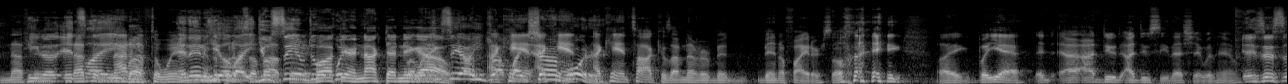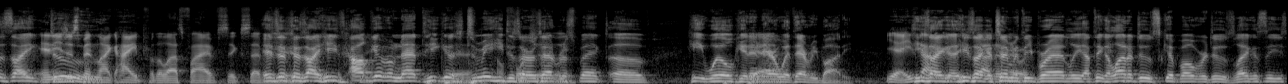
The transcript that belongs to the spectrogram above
Nothing. He does, it's Nothing- like not enough to win. And then he he'll like you'll see him do Go a out quick, there and knock that nigga like, out. See how he I dropped like can't. Sean I can't. Porter. I can't talk because I've never been been a fighter. So like, like, but yeah, it, I, I do. I do see that shit with him. It's just it's like And he's just been like hype for the last five, six, seven. It's just because like he's. I'll give him that. He gets Yeah, to me. He deserves that respect of he will get in Yeah. there with everybody. Yeah, he's he's, got- like a, he's, he's like a gotten in there Timothy Bradley. I think a lot of dudes skip over dudes' legacies.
